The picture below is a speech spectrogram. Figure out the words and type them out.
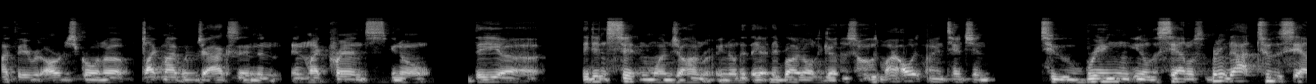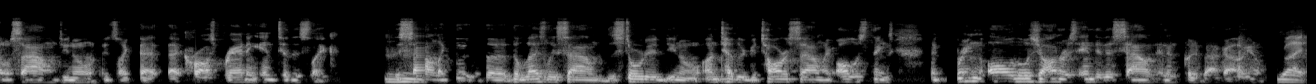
my favorite artists growing up, like Michael Jackson and, and like Prince, you know, they uh they didn't sit in one genre, you know, that they they brought it all together. So it was my always my intention to bring, you know, the Seattle bring that to the Seattle sound, you know. It's like that that cross branding into this like the Mhm. sound like the, the the Leslie sound, the distorted, you know, untethered guitar sound, like all those things. Like bring all those genres into this sound and then put it back out, you know. Right.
